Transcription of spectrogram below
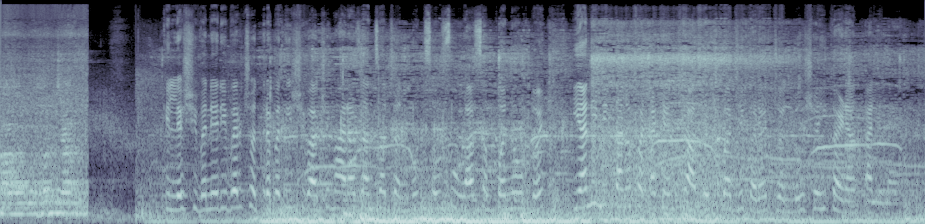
आवह च। किल्ले शिवनेरीवर छत्रपती शिवाजी महाराजांचा जन्मोत्सव सोहळा संपन्न होतोय. या निमित्तानं फटाक्यांची आतषबाजी करत जल्लोषही करण्यात आलेला आहे.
